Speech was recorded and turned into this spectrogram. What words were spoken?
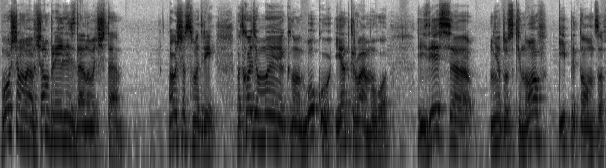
В общем, в чем прелесть данного чита? В общем, смотри, подходим мы к ноутбуку и открываем его. И здесь э, нету скинов и питомцев.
